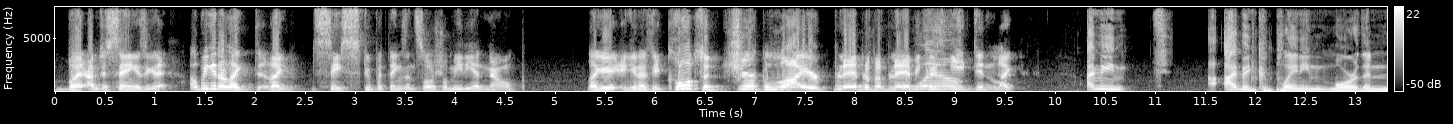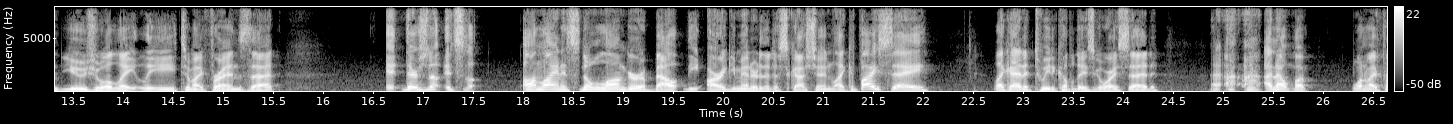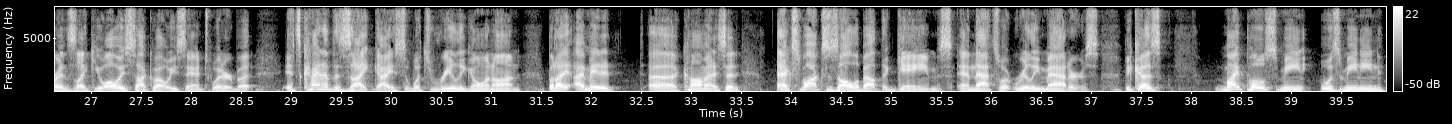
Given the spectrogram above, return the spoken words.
but I'm just saying, is it gonna, are we gonna like like say stupid things on social media? No. Like you- know, say Colt's a jerk, liar, blah blah blah blah, because Well- he didn't like. I mean, I've been complaining more than usual lately to my friends that it, there's no, it's online. It's no longer about the argument or the discussion. Like if I say, like I had a tweet a couple days ago where I said, I, I, I know my, one of my friends like you always talk about what you say on Twitter, but it's kind of the zeitgeist of what's really going on. But I, I made a uh, comment. I said Xbox is all about the games, and that's what really matters. Because my post mean was meaning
